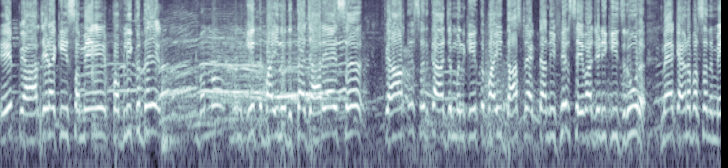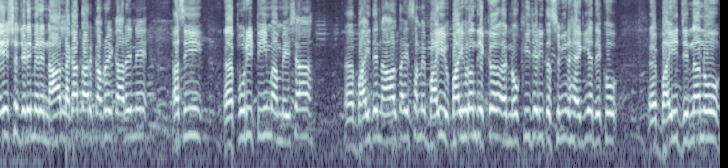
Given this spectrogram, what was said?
ਇਹ ਪਿਆਰ ਜਿਹੜਾ ਕਿ ਸਮੇਂ ਪਬਲਿਕ ਦੇ ਵੱਲੋਂ ਮਨਕੀਰਤ ਬਾਈ ਨੂੰ ਦਿੱਤਾ ਜਾ ਰਿਹਾ ਇਸ ਪਿਆਰ ਦੇ ਸਦਕਾ ਅੱਜ ਮਨਕੀਰਤ ਬਾਈ 10 ਟਰੈਕਟਾਂ ਦੀ ਫਿਰ ਸੇਵਾ ਜਿਹੜੀ ਕਿ ਜ਼ਰੂਰ ਮੈਂ ਕੈਮਰਾ ਪਰਸਨ ਰਮੇਸ਼ ਜਿਹੜੇ ਮੇਰੇ ਨਾਲ ਲਗਾਤਾਰ ਕਵਰੇਜ ਕਰ ਰਹੇ ਨੇ, ਅਸੀਂ ਪੂਰੀ ਟੀਮ ਹਮੇਸ਼ਾ ਬਾਈ ਦੇ ਨਾਲ ਤਾਂ ਇਸ ਸਮੇਂ ਬਾਈ ਬਾਈ ਹੋਰਾਂ ਦੀ ਇੱਕ ਅਨੋਖੀ ਜਿਹੜੀ ਤਸਵੀਰ ਹੈਗੀ ਹੈ ਦੇਖੋ ਬਾਈ ਜਿਨ੍ਹਾਂ ਨੂੰ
